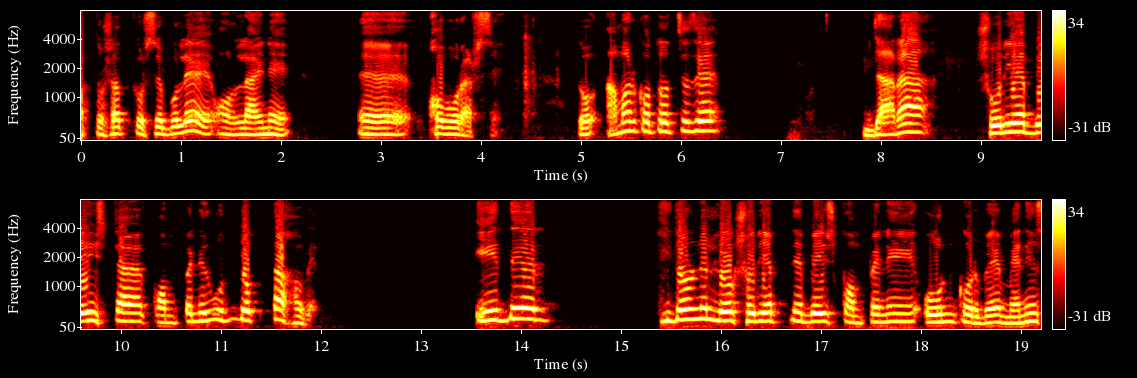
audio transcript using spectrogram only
আত্মসাৎ করছে বলে অনলাইনে খবর আসছে। তো আমার কথা হচ্ছে যে, যারা সরিয়া বেসটা কোম্পানির উদ্যোক্তা হবেন, এদের কি ধরনের লোক সরিয়া বেস কোম্পানি ওন করবে ম্যানেজ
